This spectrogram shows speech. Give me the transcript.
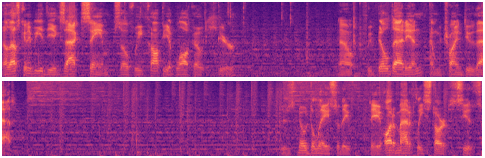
Now that's going to be the exact same. So if we copy a block out here, now if we build that in and we try and do that, there's no delay, so they they automatically start. See, it's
